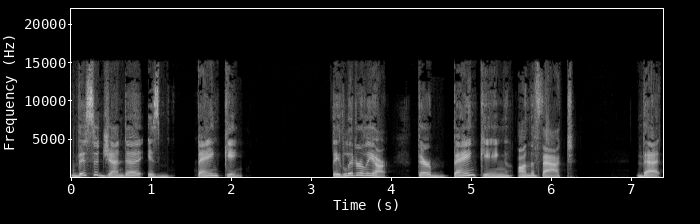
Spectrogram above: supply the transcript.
This agenda is banking. They literally are they're banking on the fact that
